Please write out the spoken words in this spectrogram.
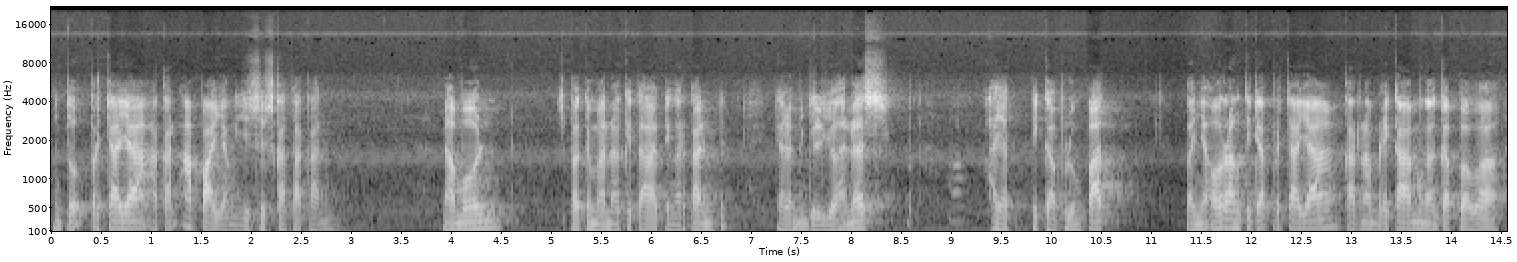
untuk percaya akan apa yang Yesus katakan. Namun, sebagaimana kita dengarkan dalam Injil Yohanes ayat 34, banyak orang tidak percaya karena mereka menganggap bahwa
